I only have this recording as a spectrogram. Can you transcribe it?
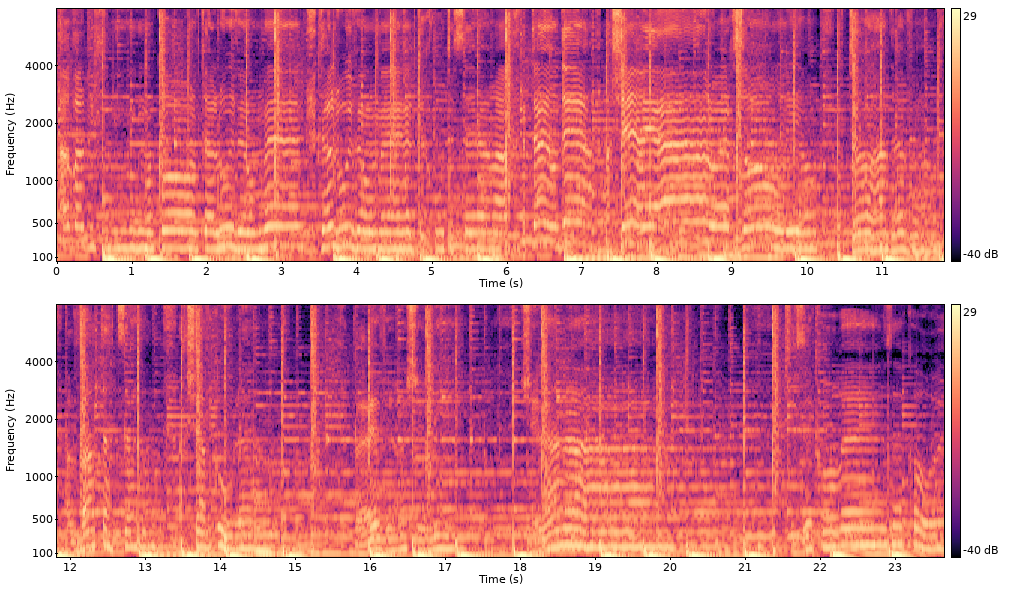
אבל בפנים הכל תלוי ועומד, תלוי ועומד כחוט השערה. אתה יודע, מה שהיה לא יחזור להיות אותו הדבר. עברת צד, עכשיו כולם בעבר השני של הנהר. קורה, זה קורה.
